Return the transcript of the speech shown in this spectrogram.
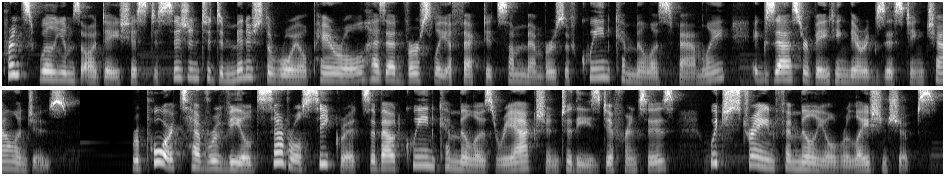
Prince William's audacious decision to diminish the royal payroll has adversely affected some members of Queen Camilla's family, exacerbating their existing challenges. Reports have revealed several secrets about Queen Camilla's reaction to these differences, which strain familial relationships.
